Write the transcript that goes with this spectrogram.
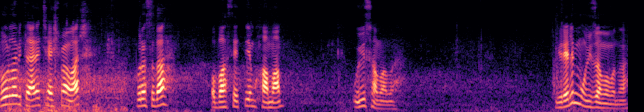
Burada bir tane çeşme var. Burası da o bahsettiğim hamam. Uyuz hamamı. Girelim mi uyuz hamamına?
